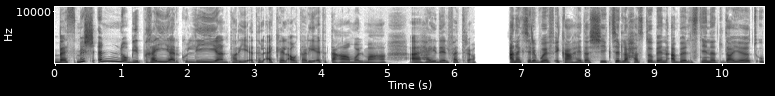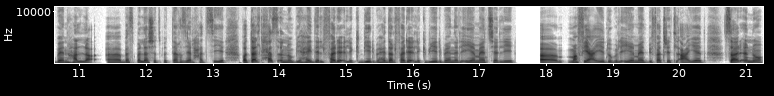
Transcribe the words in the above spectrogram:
بس مش إنه بيتغير كليا طريقة الأكل أو طريقة التعامل مع آه، هيدي الفترة. أنا كتير بوافقك على هذا الشيء. كتير لاحظته بين قبل سنين ال diet وبين هلأ آه، بس بلشت بالتغذية الحدسية. بطلت حس إنه بهيدا الفرق الكبير بهيدا الفرق الكبير بين الأيامات يلي ما في عيد وبالأيامات بفترة الأعياد. صار إنه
